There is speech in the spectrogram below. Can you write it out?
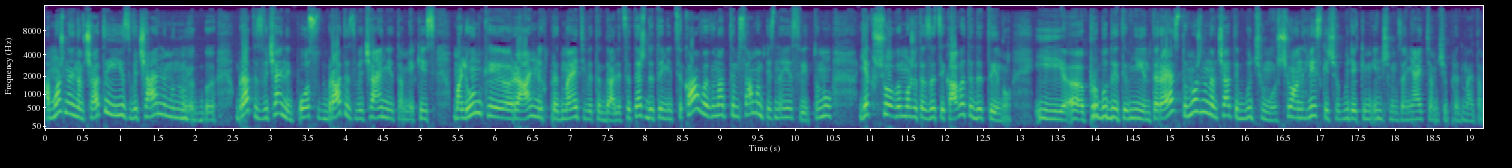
а можна і навчати її звичайному, ну якби брати звичайний посуд, брати звичайні там якісь малюнки реальних предметів і так далі. Це теж дитині цікаво, і вона тим самим пізнає світ. Тому, якщо ви можете зацікавити дитину і е, пробудити в ній інтерес, то можна навчати будь-чому, що англійський, що будь-яким іншим заняттям чи предметам.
